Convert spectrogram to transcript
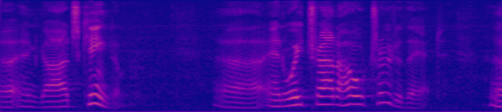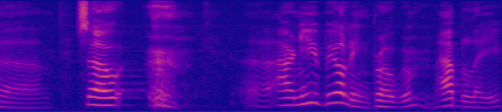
uh, and God's kingdom. Uh, and we try to hold true to that. Uh, so, uh, our new building program, I believe,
